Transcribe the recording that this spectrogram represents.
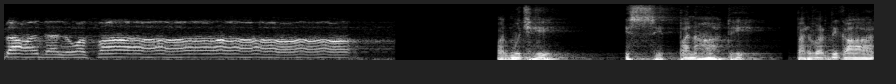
بعد الوفاة और मुझे इससे पनाह दे परवरदिगार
